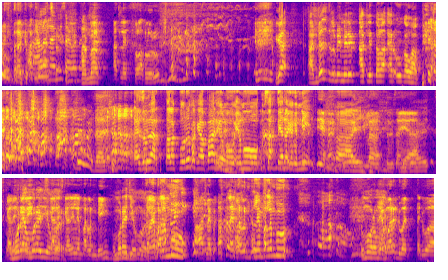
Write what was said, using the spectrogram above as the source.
silent aja, silent aja. Atlet tolak peluru Enggak, Anda lebih mirip atlet tolak RU KUHP. Eh sebentar, tolak peluru pakai apa nih? Ilmu ilmu kesaktian naga geni. Iya Ah, Iya, gila. Itu saya sekali Umurnya- umurnya, Ji, umur. Sekali-sekali lempar lembing Umur aja umur. Kalau lempar lembu, Ah, lempar lembu lempar lembu. Wow. Umur umur. Umur dua dua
